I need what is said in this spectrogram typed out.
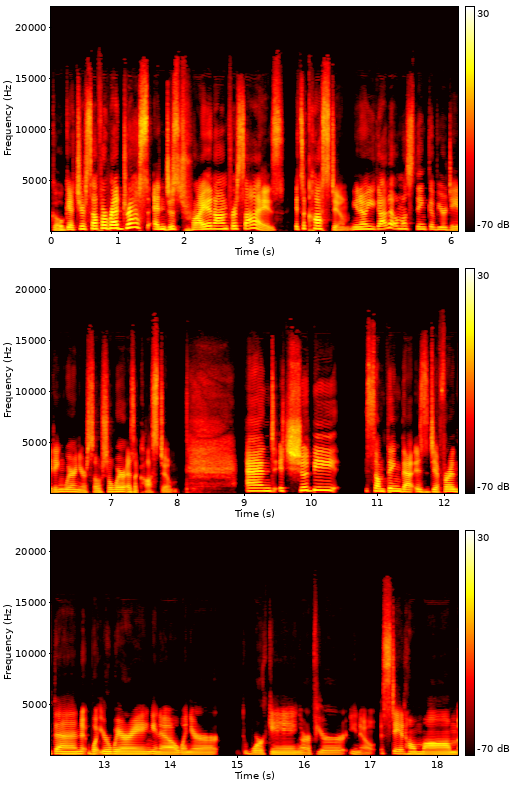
Go get yourself a red dress and just try it on for size. It's a costume. You know, you got to almost think of your dating wear and your social wear as a costume. And it should be something that is different than what you're wearing, you know, when you're working or if you're, you know, a stay at home mom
